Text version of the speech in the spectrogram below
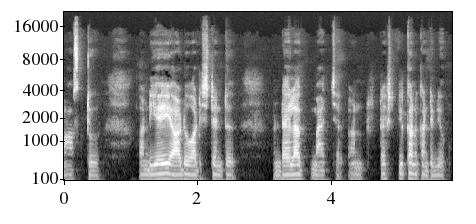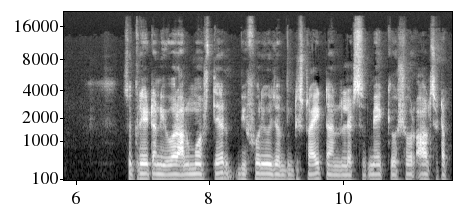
mask and AI audio assistant and dialogue matcher and test click and continue so great and you are almost there before you jumping to straight and let's make your sure all setup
